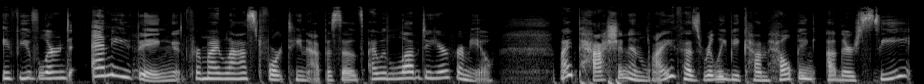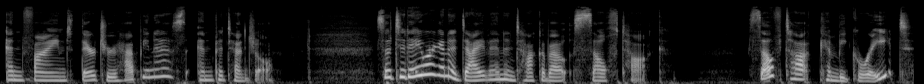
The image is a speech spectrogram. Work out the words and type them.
If you've learned anything from my last 14 episodes, I would love to hear from you. My passion in life has really become helping others see and find their true happiness and potential. So, today we're going to dive in and talk about self talk. Self talk can be great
